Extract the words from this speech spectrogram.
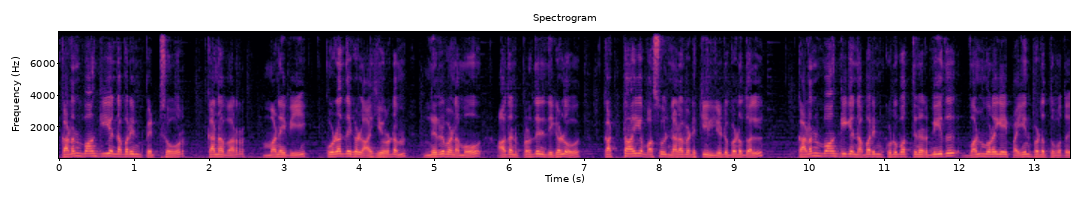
கடன் வாங்கிய நபரின் பெற்றோர் கணவர் மனைவி குழந்தைகள் ஆகியோரிடம் நிறுவனமோ அதன் பிரதிநிதிகளோ கட்டாய வசூல் நடவடிக்கையில் ஈடுபடுதல் கடன் வாங்கிய நபரின் குடும்பத்தினர் மீது வன்முறையை பயன்படுத்துவது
